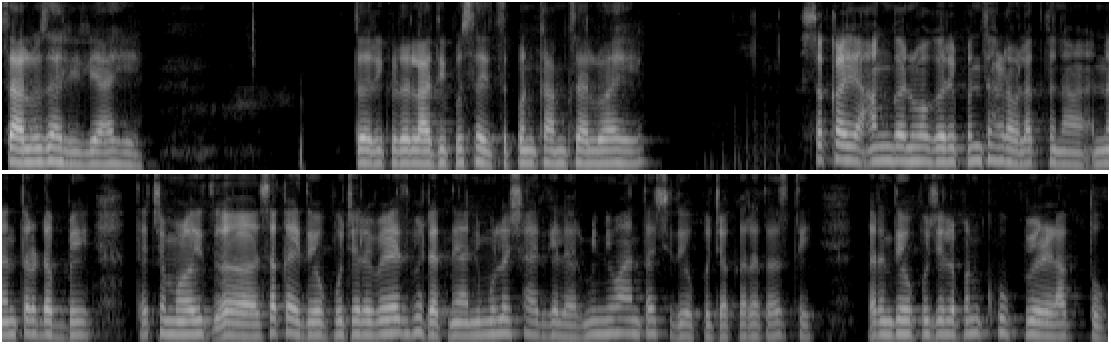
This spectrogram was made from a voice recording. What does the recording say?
चालू झालेली आहे. तर इकडं लादी पुसायचं पण काम चालू आहे. सकाळी अंगण वगैरे पण झाडावं लागतं ना नंतर डबे. त्याच्यामुळे सकाळी देवपूजेला वेळच भेटत नाही आणि मुलं शाळेत गेल्यावर मी निवांत अशी देवपूजा करत असते. कारण देवपूजेला पण खूप वेळ लागतो.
